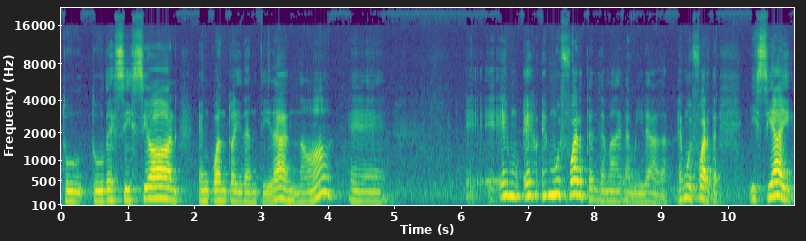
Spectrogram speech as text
tu, tu decisión en cuanto a identidad, ¿no? Eh, es, es, es muy fuerte el tema de la mirada, es muy fuerte. Y si hay,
